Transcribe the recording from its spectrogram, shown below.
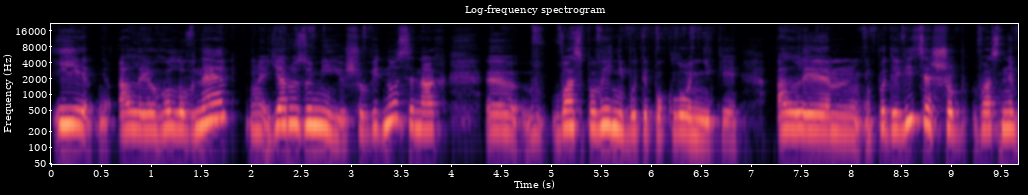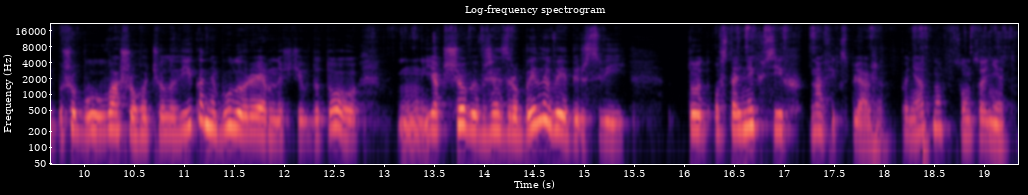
І, але головне, я розумію, що в відносинах е, у вас повинні бути поклонники, але подивіться, щоб, вас не, щоб у вашого чоловіка не було ревнощів до того, якщо ви вже зробили вибір свій, то остальних всіх нафіг з пляжа. Понятно? Сонця нет.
